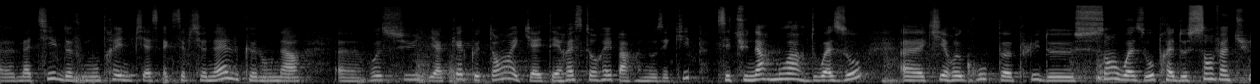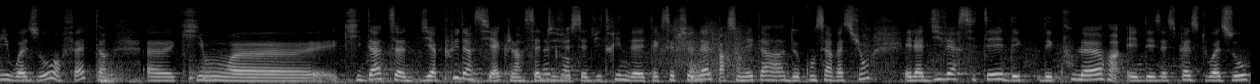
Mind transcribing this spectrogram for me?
euh, Mathilde, vous montrer une pièce exceptionnelle que l'on a euh, reçue il y a quelque temps et qui a été restaurée par nos équipes. C'est une armoire d'oiseaux qui regroupe plus de 100 oiseaux, près de 128 oiseaux en fait, qui, ont, qui datent d'il y a plus d'un siècle. Cette, cette, vitrine est exceptionnelle par son état de conservation et la diversité des, des couleurs et des espèces d'oiseaux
